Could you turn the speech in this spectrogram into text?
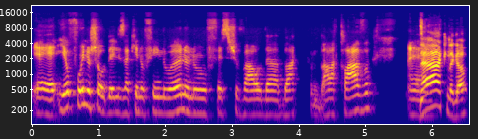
É, e eu fui no show deles aqui no fim do ano, no festival da Balaclava. É, Ah, que legal.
